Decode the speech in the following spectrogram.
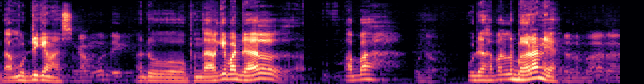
nggak mudik ya, Mas? Enggak mudik. Aduh, bentar lagi padahal apa? Udah Udah apa lebaran ya? udah lebaran.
